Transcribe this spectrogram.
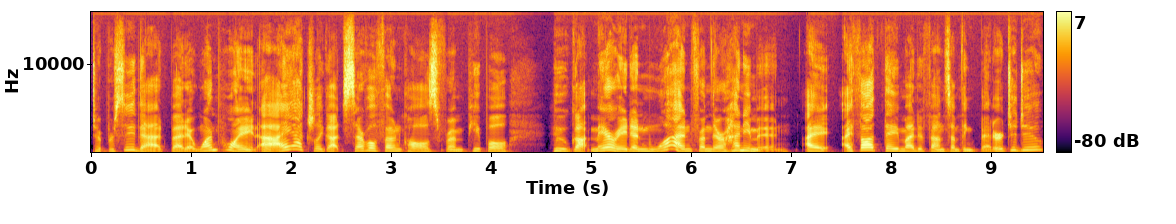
to pursue that. But at one point, uh, I actually got several phone calls from people who got married and one from their honeymoon. I, I thought they might have found something better to do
